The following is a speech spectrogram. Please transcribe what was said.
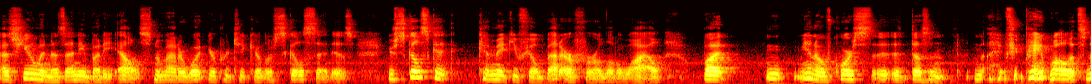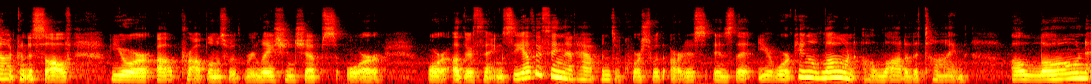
as human as anybody else, no matter what your particular skill set is. Your skill set can make you feel better for a little while, but you know, of course, it doesn't, if you paint well, it's not going to solve your uh, problems with relationships or or other things. The other thing that happens, of course, with artists is that you're working alone a lot of the time, alone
